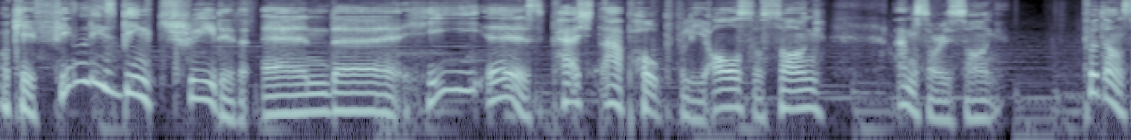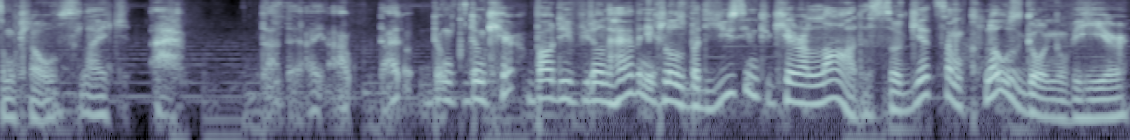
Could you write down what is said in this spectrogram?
Okay, Finley is being treated and uh, he is patched up, hopefully. Also, Song, I'm sorry, Song, put on some clothes. Like, uh, I, I, I don't, don't, don't care about if you don't have any clothes, but you seem to care a lot. So get some clothes going over here.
